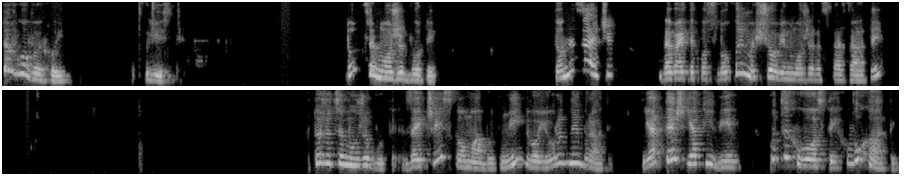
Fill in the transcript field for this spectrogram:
Довговихой гість. Хто це може бути? То не зайчик. Давайте послухаємо, що він може розказати. Хто ж це може бути? Зайчисько, мабуть, мій двоюродний братик. Я теж, як і він, куцехвостий, вухатий,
